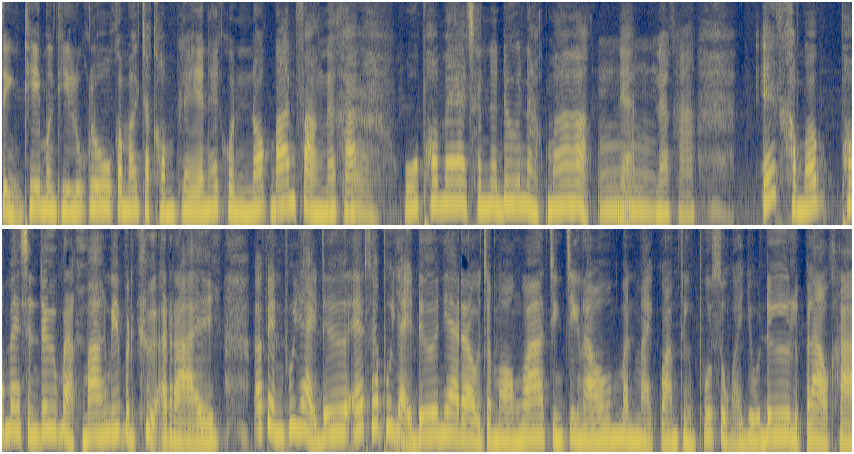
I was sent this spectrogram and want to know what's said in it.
สิ่งที่บางทีลูกๆก็มักจะคอมเพลนให้คนนอกบ้านฟังนะคะอู้พ่อแม่ฉันนะดื้อหนักมากอืมเนี่ยนะคะ เอ๊ะคำว่าพ่อแม่ฉันดื้อหนักมากนี่มันคืออะไรเอ้ะเป็นผู้ใหญ่ดื้อเอ๊ะถ้าผู้ใหญ่ดื้อเนี่ยเราจะมองว่าจริง ๆ แล้วมันหมายความถึงผู้สูงอายุดื้อหรือเปล่าคะ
